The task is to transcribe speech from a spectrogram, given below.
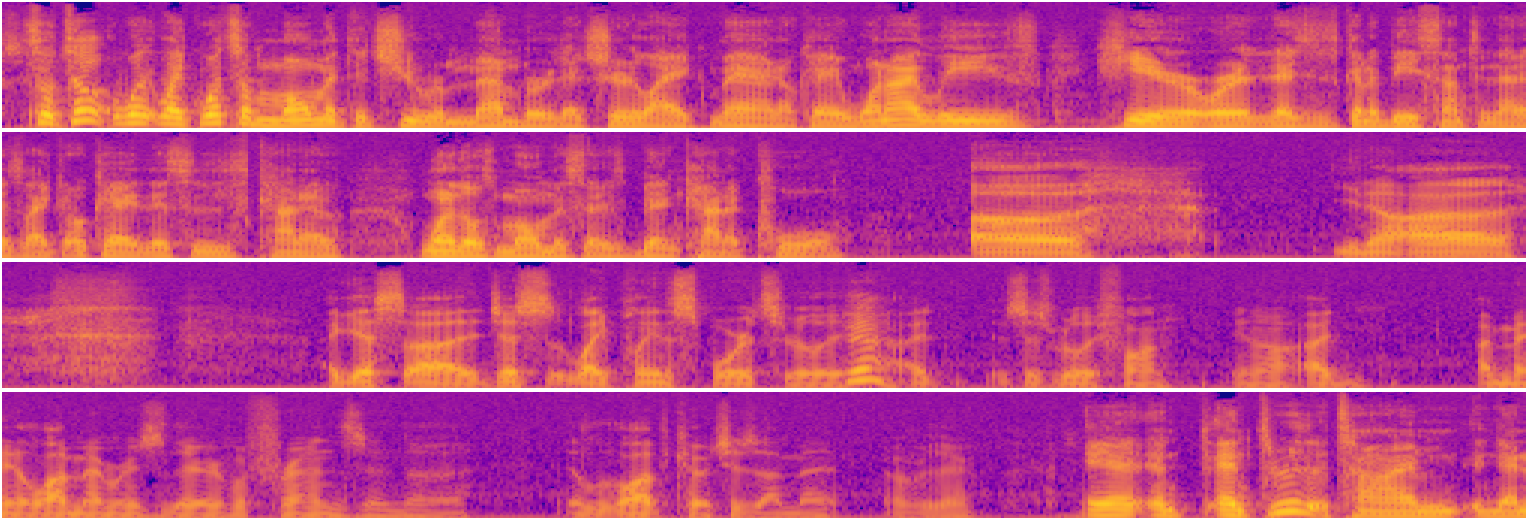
So. so. tell what like what's a moment that you remember that you're like, man, okay, when I leave here, or this is going to be something that is like, okay, this is kind of one of those moments that has been kind of cool. Uh, you know, uh, I guess uh, just like playing the sports really. Yeah. I, it's just really fun. You know, I I made a lot of memories there with friends and uh, a lot of the coaches I met over there. And, and, and through the time, and then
